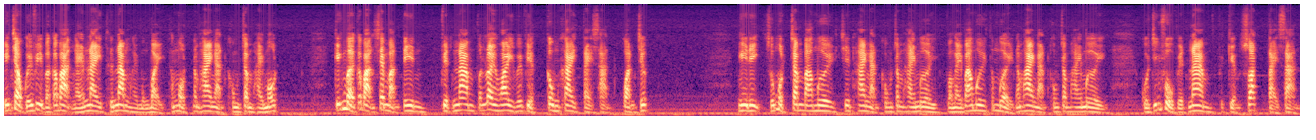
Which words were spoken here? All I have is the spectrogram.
Kính chào quý vị và các bạn ngày hôm nay thứ năm ngày 7 tháng 1 năm 2021. Kính mời các bạn xem bản tin Việt Nam vẫn loay hoay với việc công khai tài sản quan chức. Nghị định số 130 trên 2020 vào ngày 30 tháng 10 năm 2020 của Chính phủ Việt Nam về kiểm soát tài sản,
